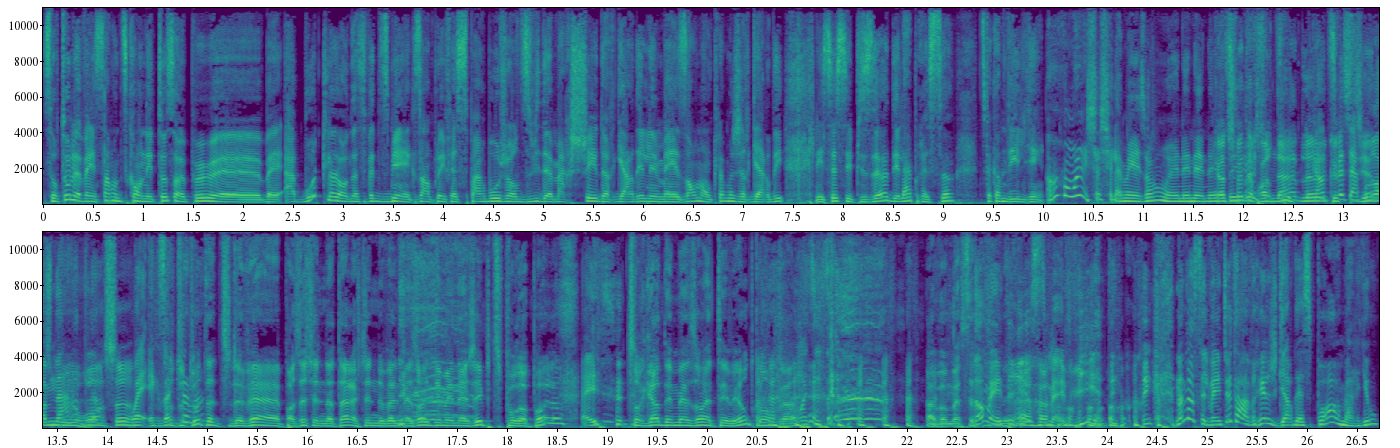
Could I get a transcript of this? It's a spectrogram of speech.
surtout, le Vincent, on dit qu'on est tous un peu euh, ben, à bout. Là. On a fait du bien. Exemple, là, il fait super beau aujourd'hui de marcher, de regarder les maisons. Donc là, moi, j'ai regardé les six épisodes. Et là, après ça, tu fais comme des liens. Ah ouais, ça, c'est la maison. Ouais, nan, nan, nan. Quand tu fais ta promenade, là, Quand tu fais ta quotidienne, tu peux promenade. voir ça. Ouais, Surtout exactement. toi, t'as- tu devais passer chez le notaire, acheter une nouvelle maison et déménager, puis tu pourras pas, là. Hey, Tu regardes des maisons à TV, on te comprend. ouais, ça. Elle va m'assassiner. Non, mais triste, ma vie. Non, non, c'est le 28 avril. Je garde espoir, Mario.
